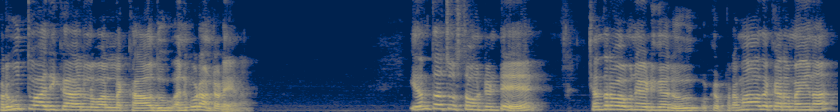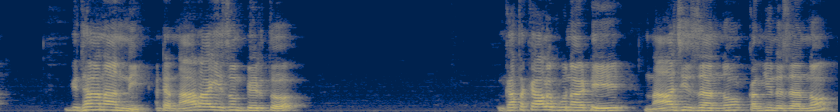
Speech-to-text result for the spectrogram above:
ప్రభుత్వాధికారుల వల్ల కాదు అని కూడా అంటాడు ఆయన. ఇదంతా చూస్తూ ఉంటుంటే చంద్రబాబు నాయుడు గారు ఒక ప్రమాదకరమైన విధానాన్ని అంటే నారాయిజం పేరుతో గతకాలపు నాటి నాజిజాన్నో కమ్యూనిజాన్నో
